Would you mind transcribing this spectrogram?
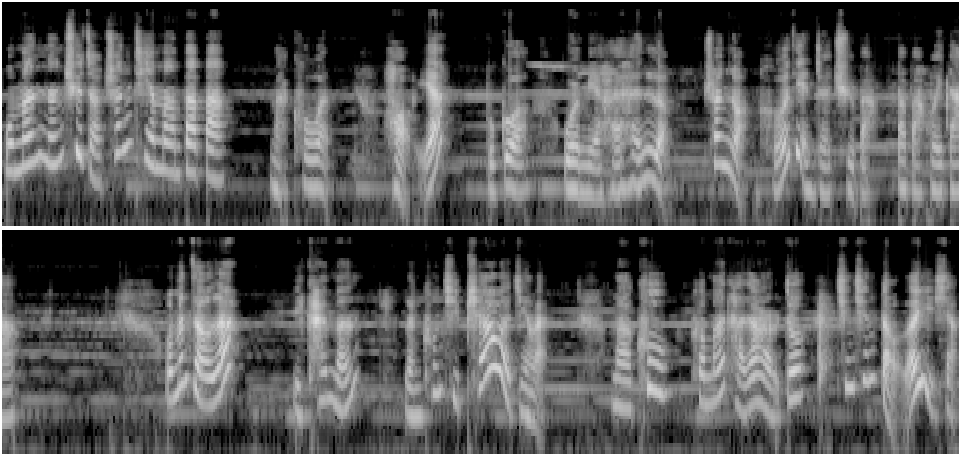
我们能去找春天吗，爸爸？马库问。好呀，不过外面还很冷，穿暖和点再去吧。爸爸回答。我们走了。一开门，冷空气飘了进来。马库。和玛塔的耳朵轻轻抖了一下，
